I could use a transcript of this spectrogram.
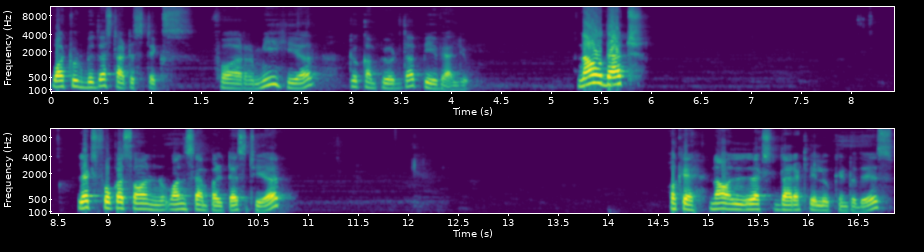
what would be the statistics for me here to compute the p value. Now that let us focus on one sample test here. Okay, now let us directly look into this.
